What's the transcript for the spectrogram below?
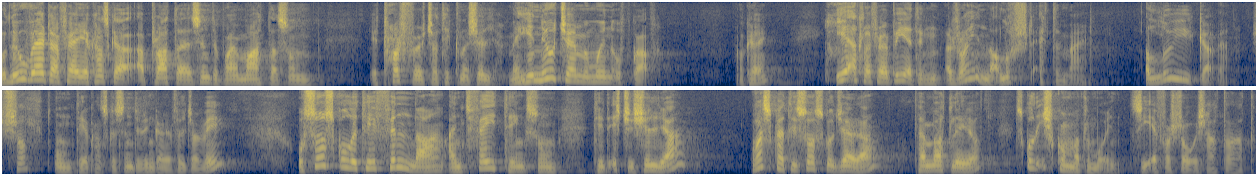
og nå vet jeg for jeg kan skal prate synder på en måte som jeg tar for ikke at dere skilje men jeg nå kommer min oppgave ok? Jeg er klar for å be dere å regne lust etter meg. Å lykke vel selv om det er kanskje synder ringer jeg følger ved. Og så skulle de finne en tvei ting som de ikke skiljer og hva skal de så skulle gjøre? Til å møte livet skulle ikke komme til morgen, sier jeg forstår ikke hatt og hatt.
